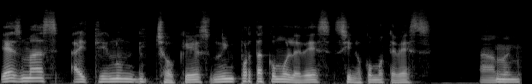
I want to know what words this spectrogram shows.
Ya es más, ahí tiene un dicho que es, no importa cómo le des, sino cómo te ves. Ah, Bueno,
